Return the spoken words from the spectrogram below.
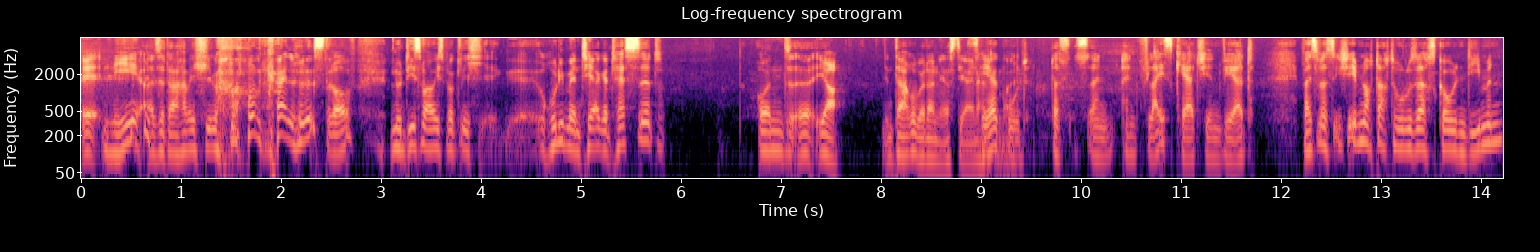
Äh, nee, also da habe ich überhaupt keine Lust drauf. Nur diesmal habe ich es wirklich äh, rudimentär getestet und äh, ja, darüber dann erst die Einheit. Sehr gut. Das ist ein, ein Fleißkärtchen wert. Weißt du, was ich eben noch dachte, wo du sagst Golden Demon?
